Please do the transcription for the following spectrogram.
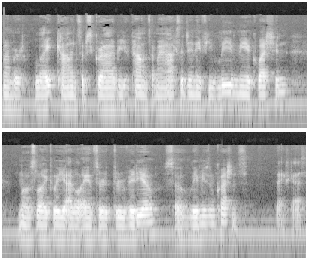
Remember, like, comment, subscribe. Your comments are my oxygen. If you leave me a question, most likely I will answer it through video. So leave me some questions. Thanks, guys.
